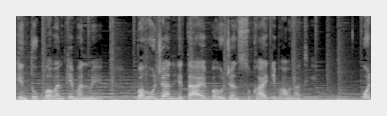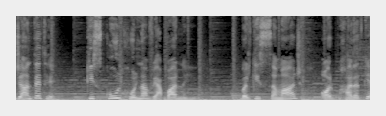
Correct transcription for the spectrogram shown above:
किंतु पवन के मन में बहुजन हिताय, बहुजन सुखाय की भावना थी। वो जानते थे कि स्कूल खोलना व्यापार नहीं, बल्कि समाज और भारत के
